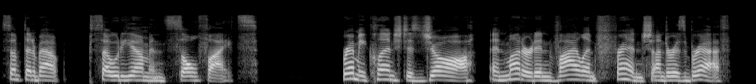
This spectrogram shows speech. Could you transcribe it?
Something about sodium and sulfites. Remy clenched his jaw and muttered in violent French under his breath.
